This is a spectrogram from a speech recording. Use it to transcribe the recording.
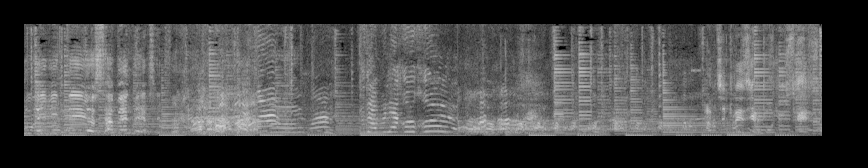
pour éviter euh, sa belle-mère cette fois. Vous avez l'air heureux. Un petit plaisir pour Youssef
